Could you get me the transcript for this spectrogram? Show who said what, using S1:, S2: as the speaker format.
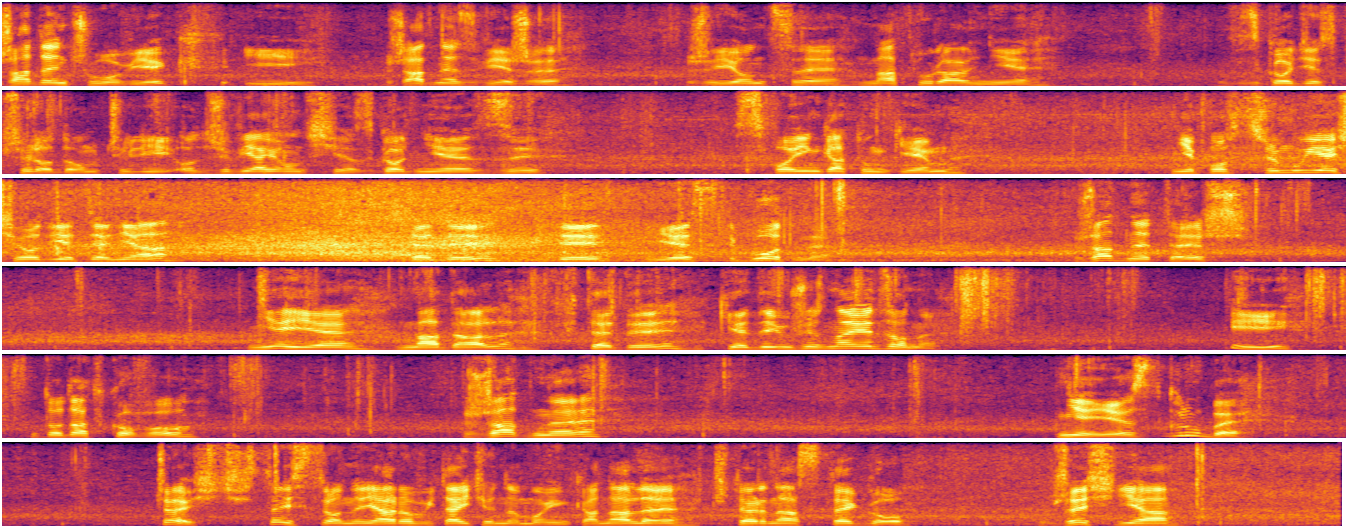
S1: Żaden człowiek i żadne zwierzę żyjące naturalnie w zgodzie z przyrodą, czyli odżywiając się zgodnie z swoim gatunkiem, nie powstrzymuje się od jedzenia wtedy, gdy jest głodne. Żadne też nie je nadal wtedy, kiedy już jest najedzone. I dodatkowo żadne nie jest grube. Cześć, z tej strony Jaro, witajcie na moim kanale 14 września.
